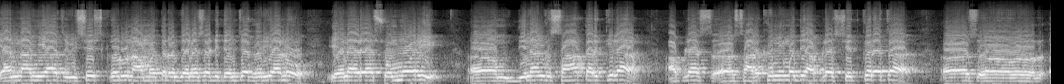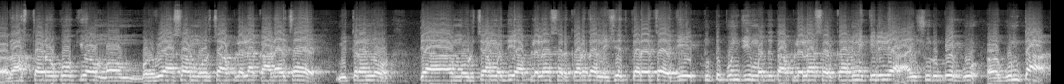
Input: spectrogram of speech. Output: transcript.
यांना मी आज विशेष करून आमंत्रण देण्यासाठी त्यांच्या घरी आलो. येणाऱ्या सोमवारी दिनांक सहा तारखेला आपल्या स- सारखणीमध्ये आपल्या शेतकऱ्याचा रास्ता रोको किंवा भव्य असा मोर्चा आपल्याला काढायचा आहे. मित्रांनो त्या मोर्चामध्ये आपल्याला सरकारचा निषेध करायचा आहे. जी तुटपुंजी मदत आपल्याला सरकारने केलेली आहे ऐंशी रुपये गु- गुंठा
